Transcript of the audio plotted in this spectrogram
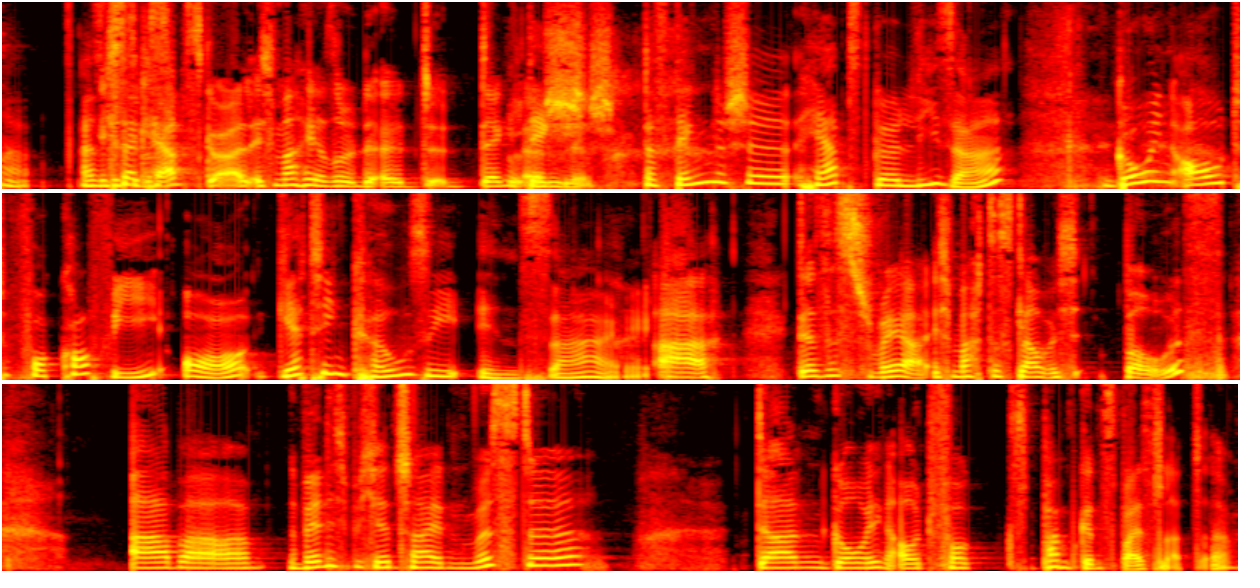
Ah, also Ich sag Herbstgirl. Ich mache hier so äh, Denglisch. Denglisch. Das denglische Herbstgirl Lisa. Going out for coffee or getting cozy inside. Ah, das ist schwer. Ich mache das, glaube ich, both. Aber wenn ich mich entscheiden müsste, dann going out for Pumpkin Spice Latte.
